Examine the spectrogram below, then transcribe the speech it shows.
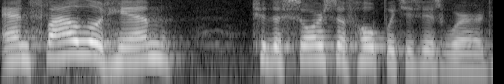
and followed him to the source of hope, which is his word.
